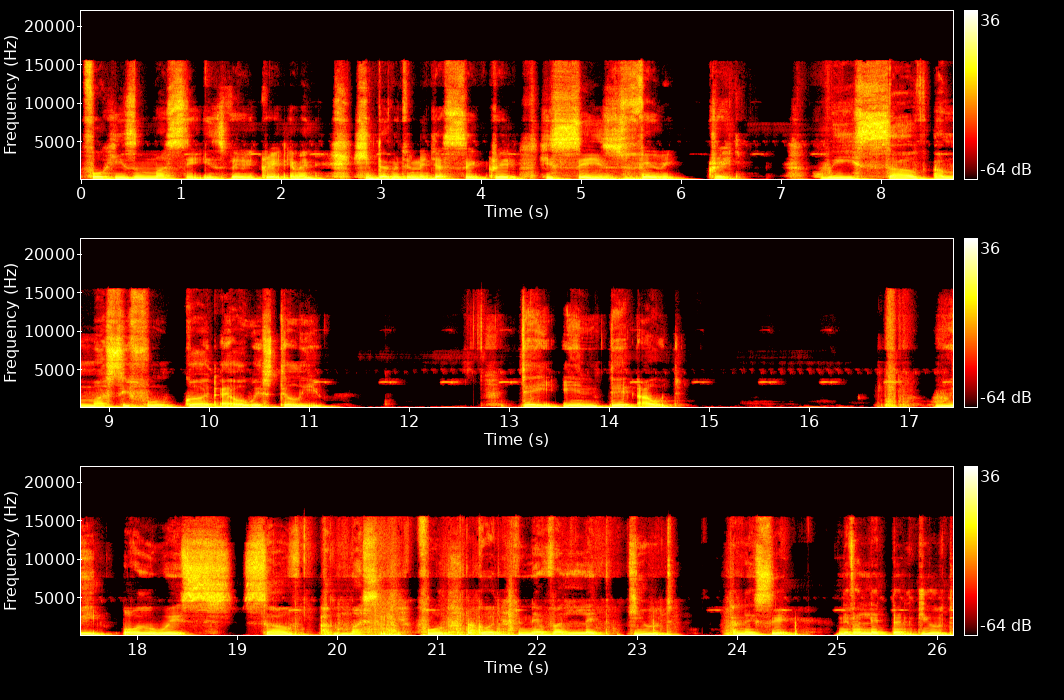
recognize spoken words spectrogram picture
for his mercy is very great. Amen. He does not only just say great, he says very great. We serve a merciful God. I always tell you day in, day out. We always serve a merciful God. Never let guilt, can I say, never let that guilt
